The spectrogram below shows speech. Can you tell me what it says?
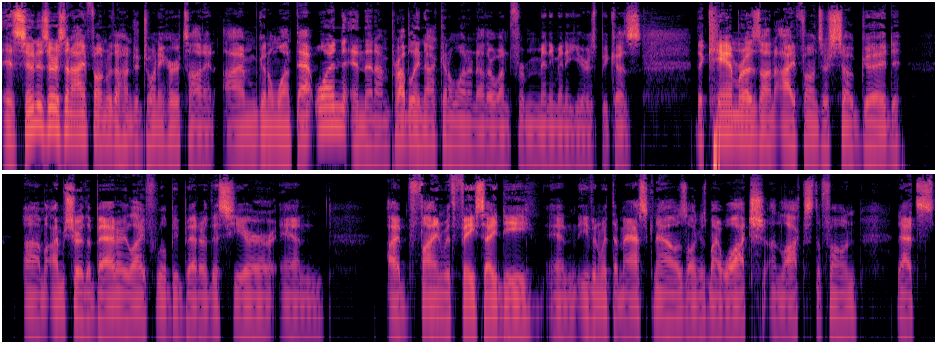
as soon as there's an iPhone with 120 hertz on it, I'm going to want that one. And then I'm probably not going to want another one for many, many years because the cameras on iPhones are so good. Um, I'm sure the battery life will be better this year, and I'm fine with Face ID, and even with the mask now, as long as my watch unlocks the phone, that's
